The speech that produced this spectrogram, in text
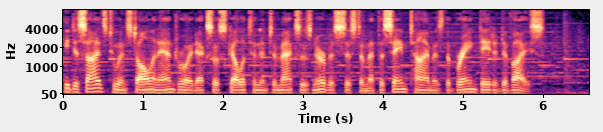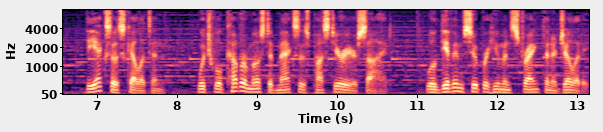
he decides to install an android exoskeleton into Max's nervous system at the same time as the brain data device. The exoskeleton, which will cover most of Max's posterior side, will give him superhuman strength and agility.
